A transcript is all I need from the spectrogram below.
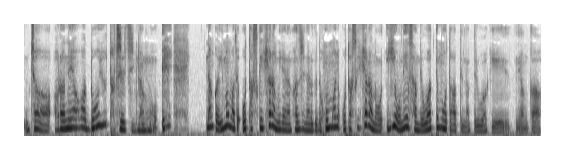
じゃあ、アラネアはどういう立ち位置になるの？え、なんか今までお助けキャラみたいな感じになるけど、ほんまにお助けキャラのいいお姉さんで終わってもうたってなってるわけやんか。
